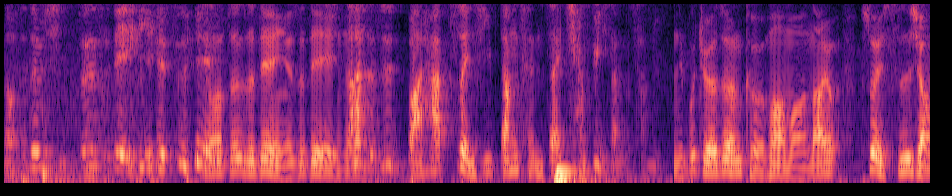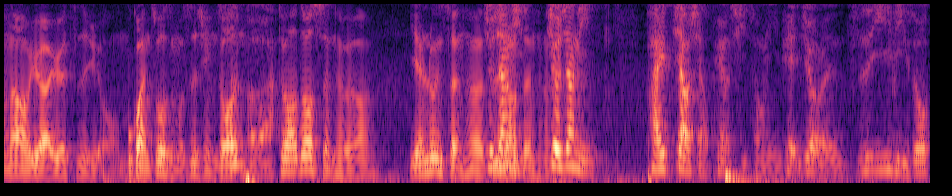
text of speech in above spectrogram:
老师对不起，真实电影也是电然后影，真实电影也是电影啊，他只是把他摄影机当成在墙壁上的场景，你不觉得这很可怕吗？哪有？所以思想哪有越来越自由？不管做什么事情都要审核啊，对啊，都要审核啊，言论审核、思想审核。就像你拍叫小朋友起床影片，就有人质疑你说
